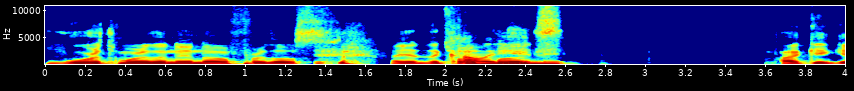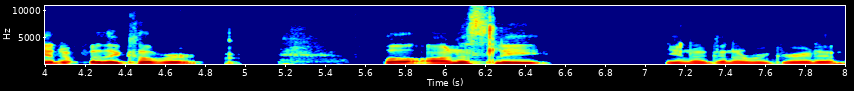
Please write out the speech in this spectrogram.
worth more than enough for those. Oh, yeah, the 12 comedy in it. I could get it for the cover. But honestly, you're not gonna regret it.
